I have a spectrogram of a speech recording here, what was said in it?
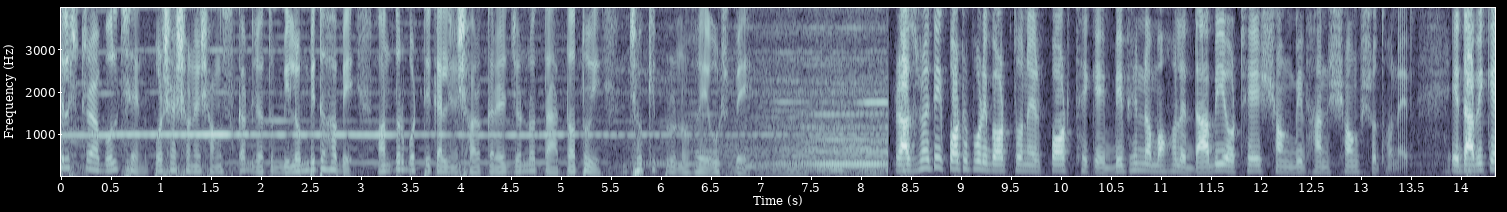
সংশ্লিষ্টরা বলছেন, প্রশাসনের সংস্কার যত বিলম্বিত হবে, অন্তর্বর্তীকালীন সরকারের জন্য তা ততই ঝুঁকিপূর্ণ হয়ে উঠবে। রাজনৈতিক পট পরিবর্তনের পর থেকে বিভিন্ন মহলে দাবি ওঠে সংবিধান সংশোধনের। এ দাবিকে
